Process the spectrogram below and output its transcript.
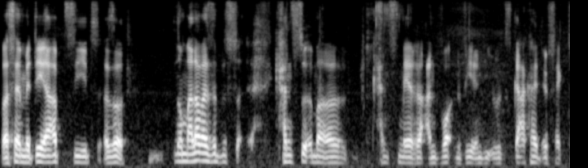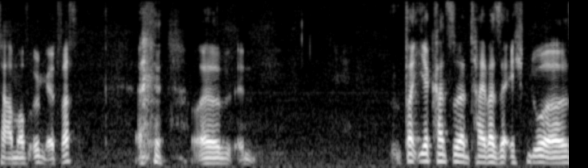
Was er mit der abzieht, also normalerweise bist, kannst du immer, kannst mehrere Antworten wählen, die übrigens gar keinen Effekt haben auf irgendetwas. äh, bei ihr kannst du dann teilweise echt nur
